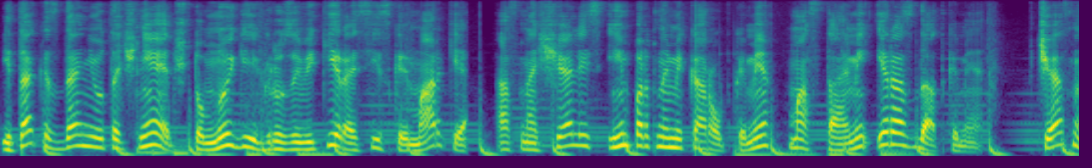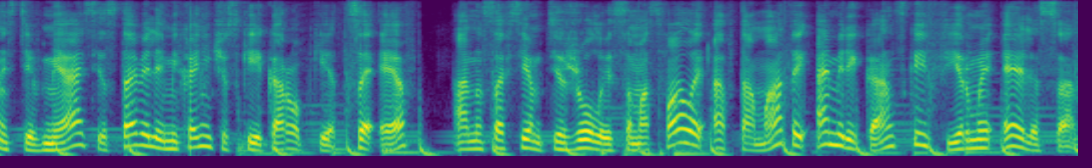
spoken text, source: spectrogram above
Итак, издание уточняет, что многие грузовики российской марки оснащались импортными коробками, мостами и раздатками. В частности, в МИАСе ставили механические коробки CF, а на совсем тяжелые самосвалы — автоматы американской фирмы Ellison.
